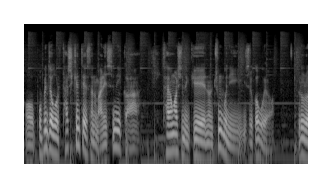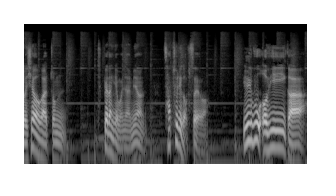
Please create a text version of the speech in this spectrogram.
어, 보편적으로 타시켄트에서는 많이 쓰니까 사용할 수 있는 기회는 충분히 있을 거고요. 그리고 러시아어가 좀 특별한 게 뭐냐면 사투리가 없어요. 일부 어휘가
